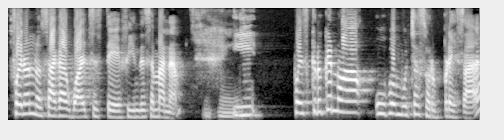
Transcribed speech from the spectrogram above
fueron los Saga Awards este fin de semana. Y pues creo que no hubo muchas sorpresas.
